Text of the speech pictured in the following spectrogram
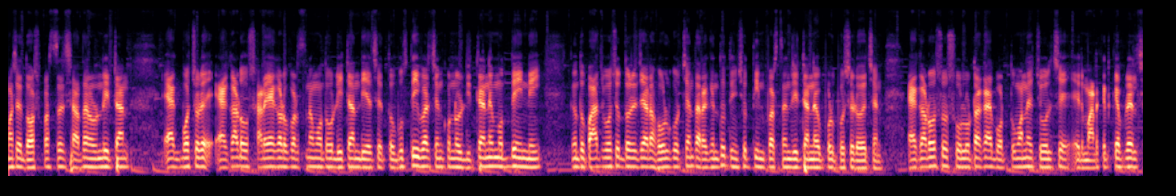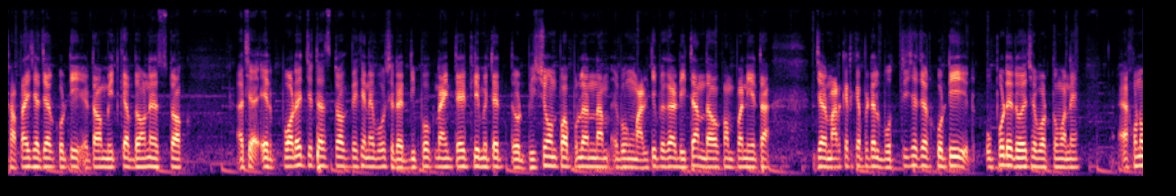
মাসে দশ পার্সেন্ট সাধারণ রিটার্ন এক বছরে এগারো, সাড়ে এগারো পার্সেন্টের মতো রিটার্ন দিয়েছে। তো বুঝতেই পারছেন কোনো রিটার্নের মধ্যেই নেই। কিন্তু পাঁচ বছর ধরে যারা হোল্ড করছেন, তারা কিন্তু তিনশো তিন পার্সেন্ট রিটার্নের উপর বসে রয়েছেন। এগারোশো ষোলো টাকায় বর্তমানে চলছে। এর মার্কেট ক্যাপিটাল সাতাইশ হাজার কোটি। এটাও মিড ক্যাপ ধরনের স্টক আচ্ছা এর পরের যেটা স্টক দেখে নেব, সেটা ডিপোক নাইনটাইট লিমিটেড ওর ভীষণ পপুলার নাম এবং মাল্টিপেকার রিটার্ন দেওয়া কোম্পানি এটা। যার মার্কেট ক্যাপিটাল বত্রিশ হাজার কোটির উপরে রয়েছে বর্তমানে। এখনও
